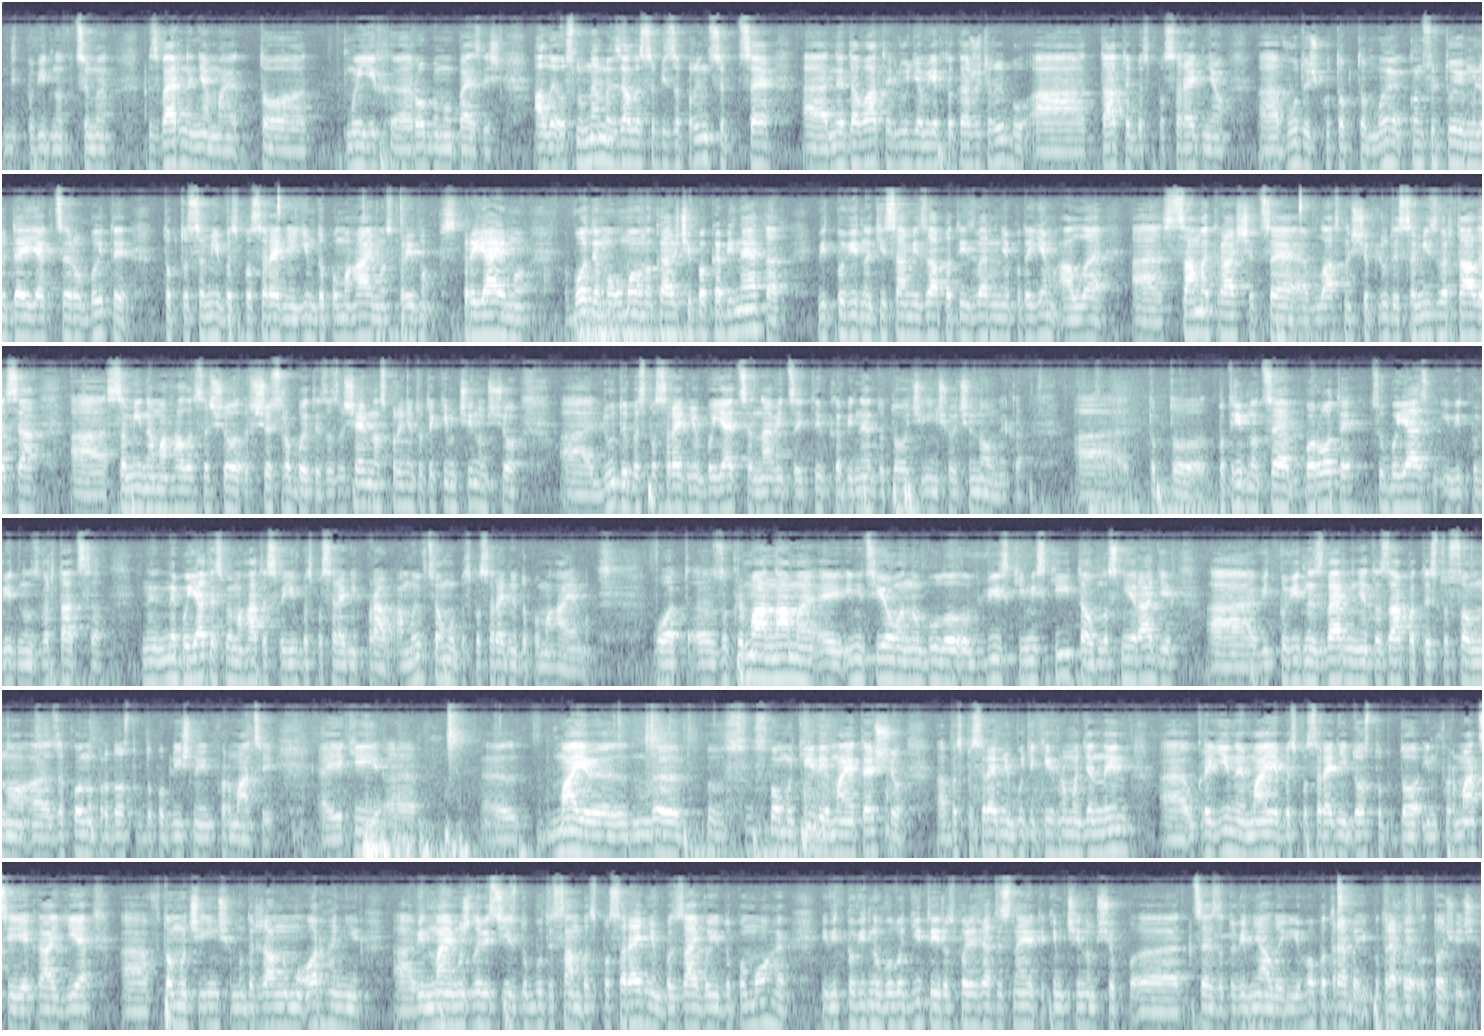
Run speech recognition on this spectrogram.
відповідно цими зверненнями, то ми їх е, робимо безліч. Але основне ми взяли собі за принцип це е, не давати людям, як то кажуть, рибу, а дати безпосередньо е, вудочку. Тобто ми консультуємо людей, як це робити, тобто самі безпосередньо їм допомагаємо, сприяємо, вводимо, умовно кажучи, по кабінетах. Відповідно, ті самі запити і звернення подаємо, але е, саме краще це е, власне, щоб люди самі зверталися, е, самі намагалися щось робити. Зазвичай в нас прийнято таким чином, що люди безпосередньо бояться навіть зайти в кабінет до того чи іншого чиновника. Тобто потрібно це бороти, цю боязнь і відповідно звертатися, не боятись вимагати своїх безпосередніх прав. А ми в цьому безпосередньо допомагаємо. От, е, зокрема, нами е, ініційовано було в Львівській міській та обласній раді е, відповідне звернення та запити стосовно закону про доступ до публічної інформації, який має в своєму тілі має те, що безпосередньо будь-який громадянин України має безпосередній доступ до інформації, яка є в тому чи іншому державному органі. Він має можливість її здобути сам безпосередньо, без зайвої допомоги, і відповідно володіти і розпоряджатися нею таким чином, щоб е, це задовільняло і його потреби, і потреби оточуючих.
